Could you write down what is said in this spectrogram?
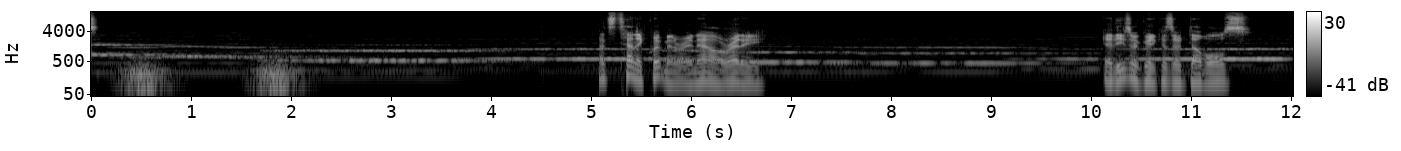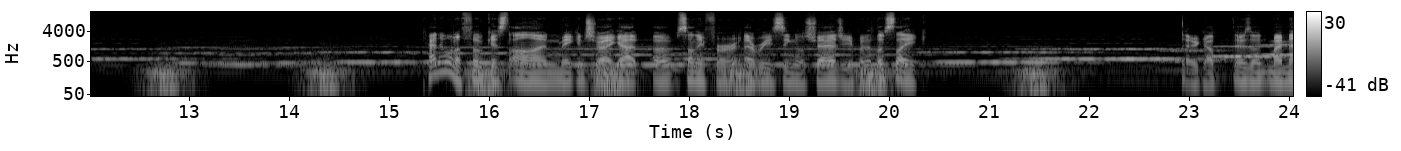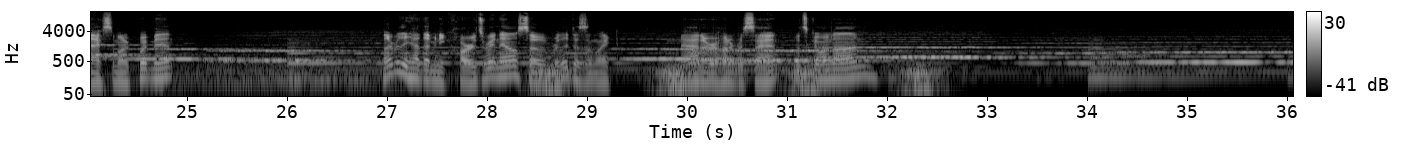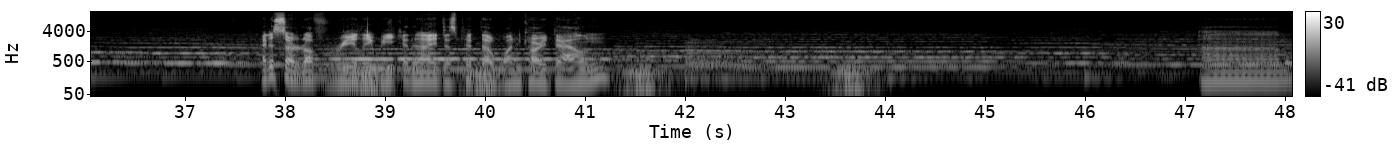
That's 10 equipment right now already. Yeah, these are good because they're doubles. Kind of want to focus on making sure I got uh, something for every single strategy, but it looks like... There we go. There's a, my maximum equipment. I don't really have that many cards right now, so it really doesn't, like, matter 100% what's going on. I just started off really weak, and then I just put that one card down. Um...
